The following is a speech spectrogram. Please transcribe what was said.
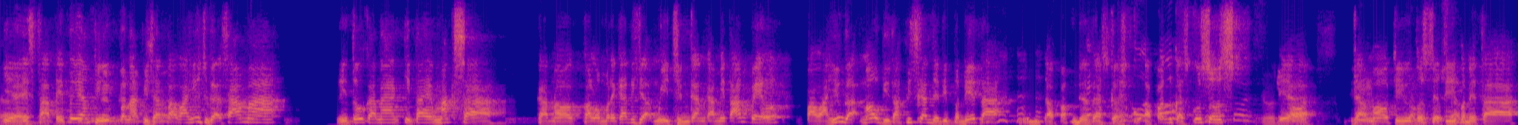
Ya, saat itu yang di penabisan Pak Wahyu juga sama. Itu karena kita yang maksa. Karena kalau mereka tidak mengizinkan kami tampil, Pak Wahyu nggak mau ditabiskan jadi pendeta, apa pendeta tugas, apa tugas khusus. Iya. Tidak mau diutus jadi pendeta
